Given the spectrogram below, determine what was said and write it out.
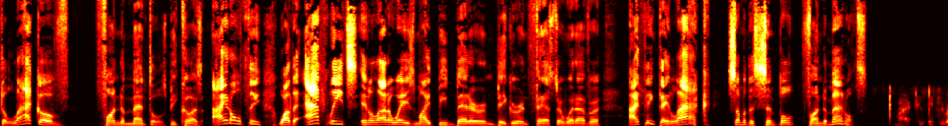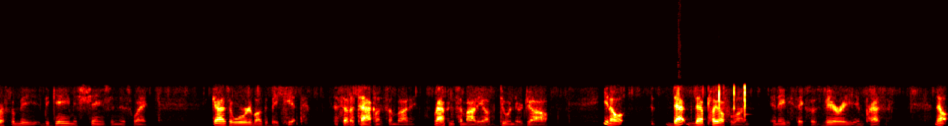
the lack of fundamentals because I don't think while the athletes in a lot of ways might be better and bigger and faster and whatever, I think they lack some of the simple fundamentals. Right. And if you for me, the game has changed in this way. Guys are worried about the big hit instead of tackling somebody, wrapping somebody up, doing their job. You know, that that playoff run in '86 was very impressive. Now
